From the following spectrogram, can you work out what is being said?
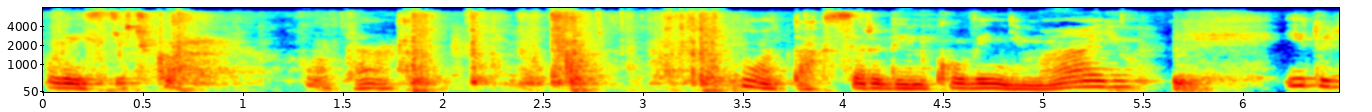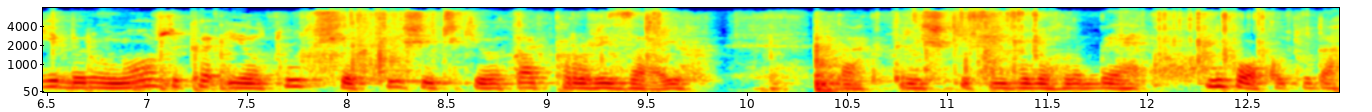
листячко. Отак. Отак серединку винімаю. І тоді беру ножика і отут ще трішечки отак прорізаю. Так, трішки щоб було глибе, глибоко туди.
